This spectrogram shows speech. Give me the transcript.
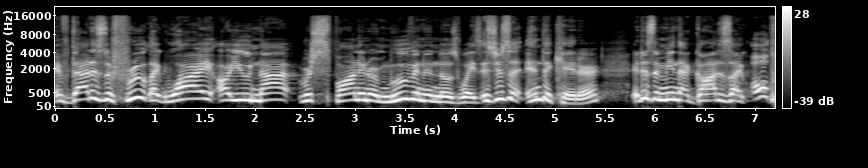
if that is the fruit, like why are you not responding or moving in those ways? It's just an indicator. It doesn't mean that God is like, oh,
